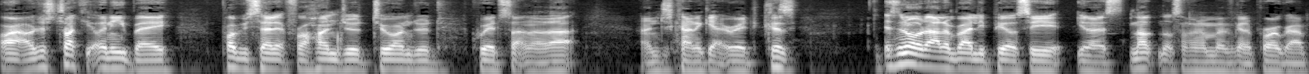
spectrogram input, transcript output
all right, I'll just chuck it on eBay, probably sell it for 100, 200 quid, something like that, and just kind of get rid because it's an old Allen Bradley PLC. You know, it's not not something I'm ever going to program.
